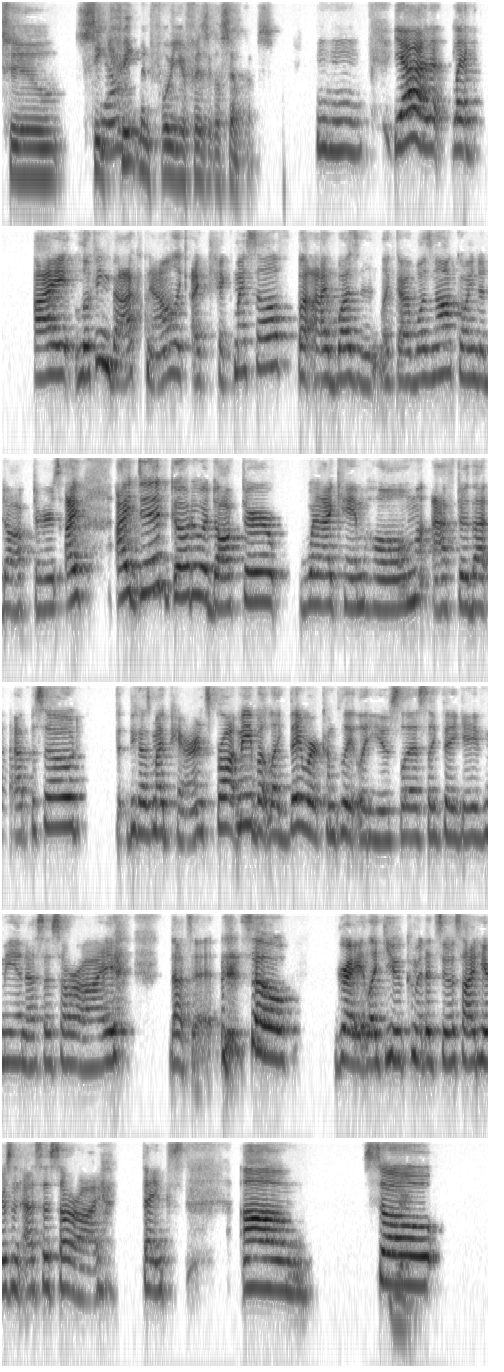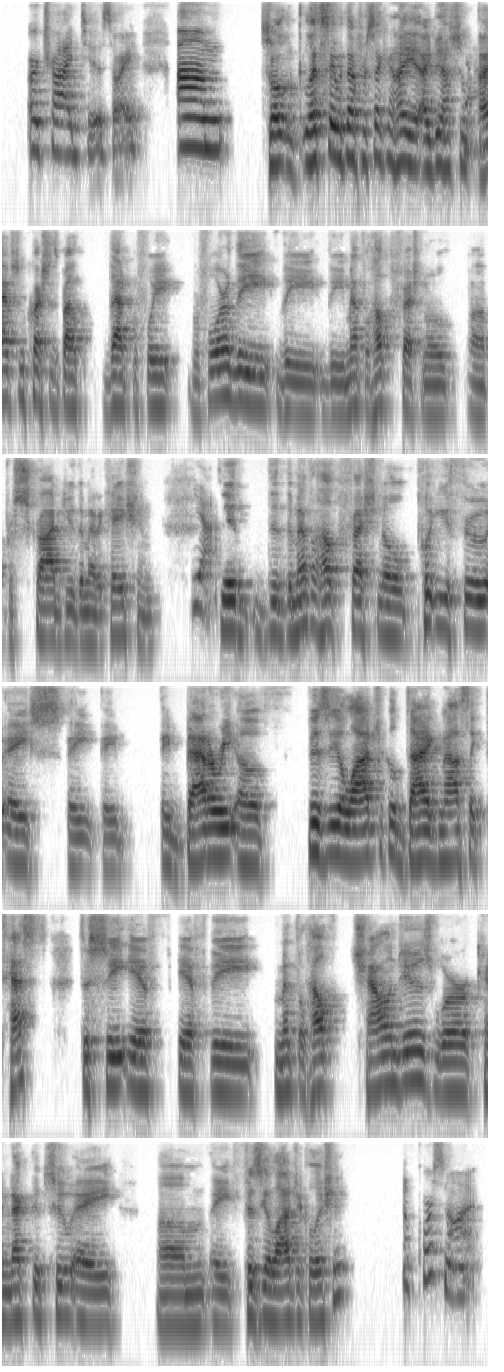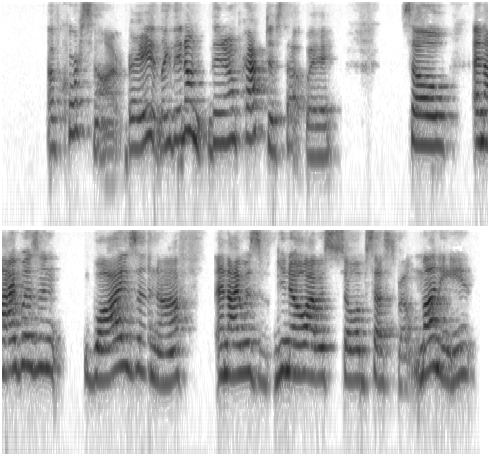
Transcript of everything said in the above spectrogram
to seek yeah. treatment for your physical symptoms? Mm-hmm. Yeah, like I looking back now, like I kick myself, but I wasn't. Like I was not going to doctors. I I did go to a doctor when I came home after that episode because my parents brought me, but like they were completely useless. Like they gave me an SSRI. That's it. So great. Like you committed suicide. Here's an SSRI. Thanks. Um so yeah. or tried to, sorry. Um so let's stay with that for a second. I, I do have some. Yeah. I have some questions about that before you, before the the the mental health professional uh, prescribed you the medication. Yeah. Did, did the mental health professional put you through a a a, a battery of physiological diagnostic tests to see if if the mental health challenges were connected to a um, a physiological issue? Of course not of course not right? Like they don't they don't practice that way. So and i wasn't wise enough and i was you know i was so obsessed about money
